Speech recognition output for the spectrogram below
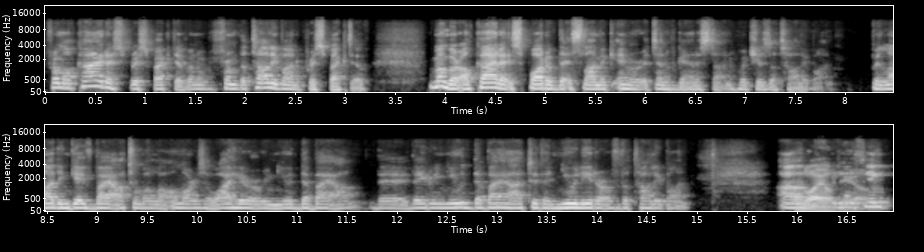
from Al Qaeda's perspective and from the Taliban perspective, remember Al Qaeda is part of the Islamic Emirate in Afghanistan, which is a Taliban. Bin Laden gave bay'ah to Mullah Omar Zawahiri, renewed the bay'ah. They, they renewed the bay'ah to the new leader of the Taliban. Um, loyalty. I think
